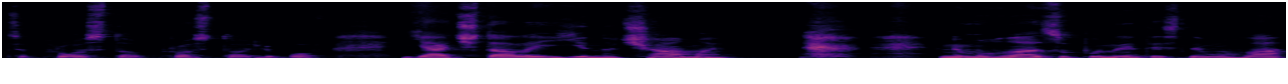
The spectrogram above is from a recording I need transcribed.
це просто, просто любов. Я читала її ночами, не могла зупинитись, не могла.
